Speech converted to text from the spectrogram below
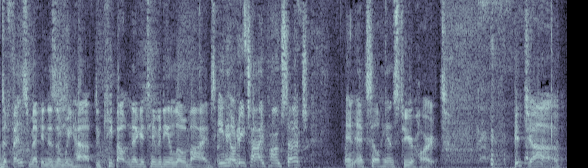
defense mechanism we have to keep out negativity and low vibes. Inhale, reach high, palms touch, and exhale, hands to your heart. Good job.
